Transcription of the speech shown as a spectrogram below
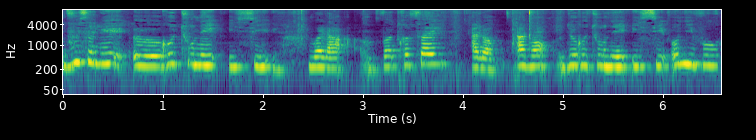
vous allez euh, retourner ici, voilà, votre feuille. Alors, avant de retourner ici au niveau,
